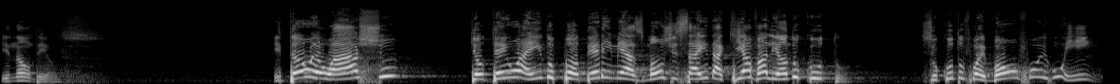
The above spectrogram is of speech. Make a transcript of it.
e não Deus. Então eu acho que eu tenho ainda o poder em minhas mãos de sair daqui avaliando o culto. Se o culto foi bom ou foi ruim.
